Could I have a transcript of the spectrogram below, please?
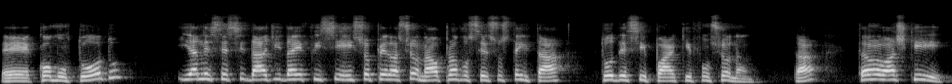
é, como um todo e a necessidade da eficiência operacional para você sustentar todo esse parque funcionando, tá? Então eu acho que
